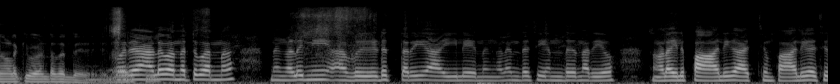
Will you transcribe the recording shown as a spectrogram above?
നാളേക്ക് വേണ്ടതല്ലേ? ഒരാൾ വന്നിട്ട് പറഞ്ഞു ആ വീട് ഇത്രയും ആയില്ലേ നിങ്ങൾ എന്താ ചെയ്യേണ്ടതെന്നറിയോ? നിങ്ങളതിൽ പാൽ കാച്ചും. പാൽ കാച്ചി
